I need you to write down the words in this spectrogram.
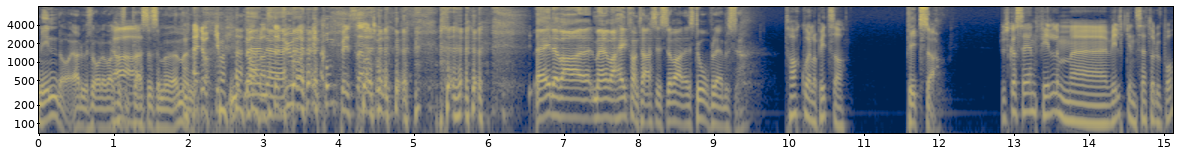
min, da. Ja, du så det var ikke så plass til så mye, men Nei, det var ikke det Men, du og en kompis eller to. Nei, det var, men det var helt fantastisk. Det var en stor opplevelse. Taco eller pizza? Pizza. Du skal se en film. Hvilken setter du på?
